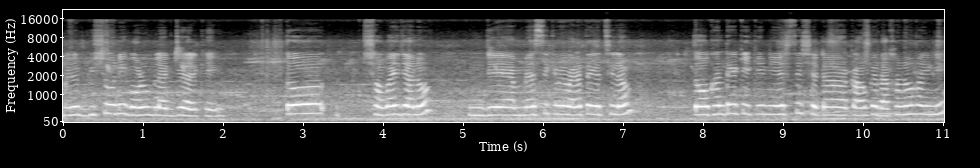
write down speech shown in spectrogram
মানে ভীষণই গরম লাগছে আর কি। তো সবাই জানো যে আমরা সিকিমে বেড়াতে গেছিলাম, তো ওখান থেকে কী কী নিয়ে এসেছি সেটা কাউকে দেখানো হয়নি।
